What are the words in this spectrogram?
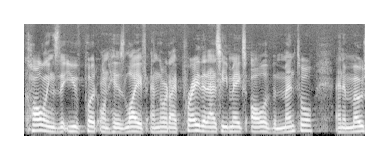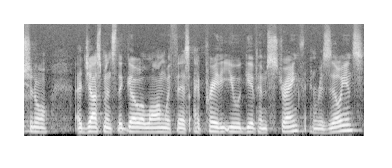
callings that you've put on his life. And Lord, I pray that as he makes all of the mental and emotional adjustments that go along with this, I pray that you would give him strength and resilience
